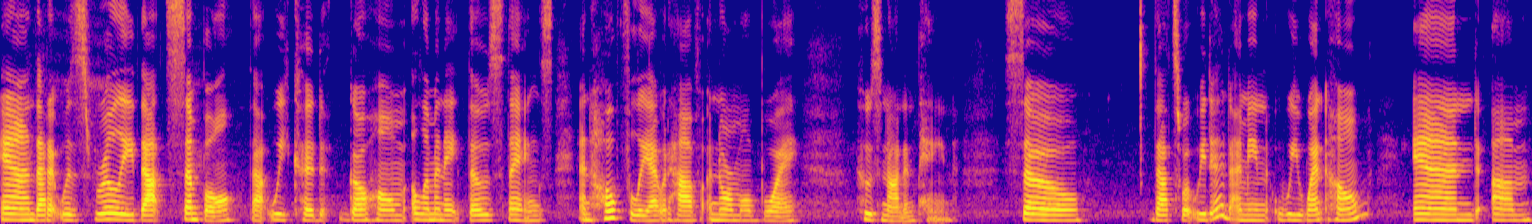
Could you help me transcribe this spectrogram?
and that it was really that simple that we could go home, eliminate those things, and hopefully I would have a normal boy who's not in pain. So that's what we did. I mean, we went home and um,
